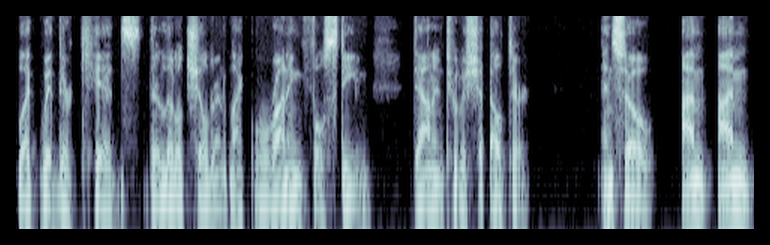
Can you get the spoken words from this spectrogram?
like with their kids, their little children, like running full steam down into a shelter. And so I'm, I'm,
